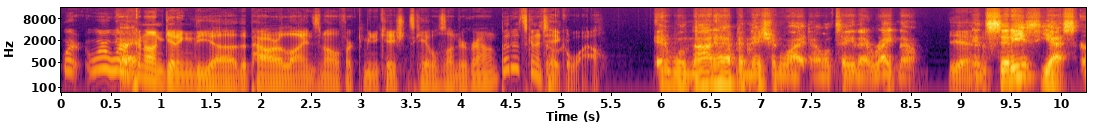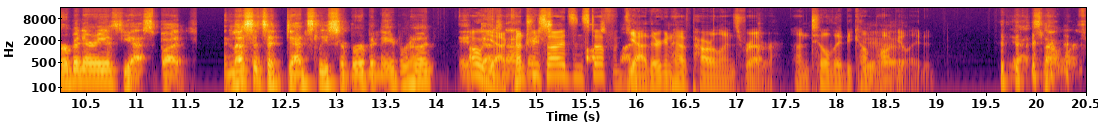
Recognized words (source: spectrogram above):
We're we're working on getting the uh, the power lines and all of our communications cables underground, but it's going to take a while. It will not happen nationwide. I will tell you that right now. Yeah. In cities, yes. Urban areas, yes. But unless it's a densely suburban neighborhood, it oh does yeah, not countrysides and stuff. cost-wise. Yeah, they're going to have power lines forever until they become Yeah. populated. yeah, it's not worth. It.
